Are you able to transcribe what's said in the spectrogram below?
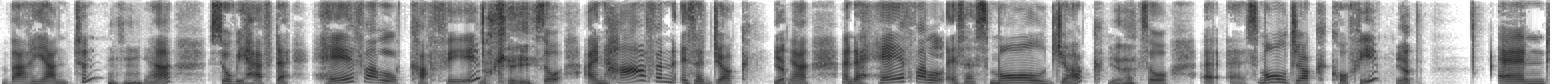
Varianten. Mhm. Ja, so we have the Heferl-Kaffee. Okay. So ein Hafen is a jug. Yep. Yeah. And a Heferl is a small jug. Yeah. So a, a small jug coffee. Yep. And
